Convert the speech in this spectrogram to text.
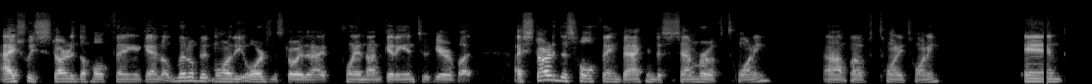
I actually started the whole thing again, a little bit more of the origin story that I planned on getting into here, but I started this whole thing back in December of 20, um, of 2020, and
